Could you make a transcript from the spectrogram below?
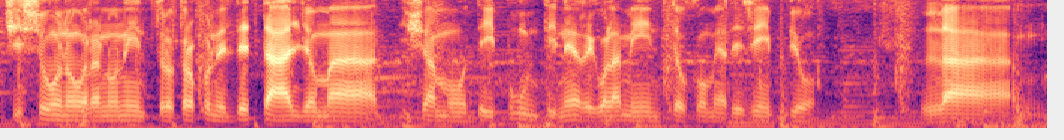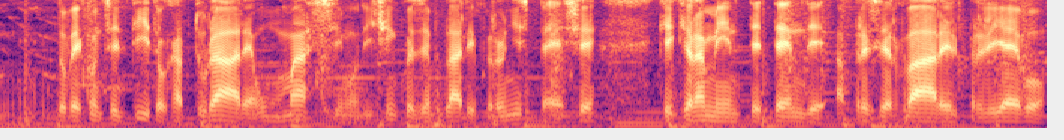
Ci sono, ora non entro troppo nel dettaglio, ma diciamo dei punti nel regolamento come ad esempio la, dove è consentito catturare un massimo di 5 esemplari per ogni specie che chiaramente tende a preservare il prelievo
